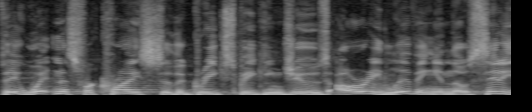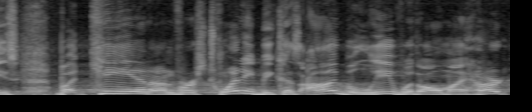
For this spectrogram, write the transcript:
they witnessed for Christ to the Greek speaking Jews already living in those cities. But key in on verse 20 because I believe with all my heart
